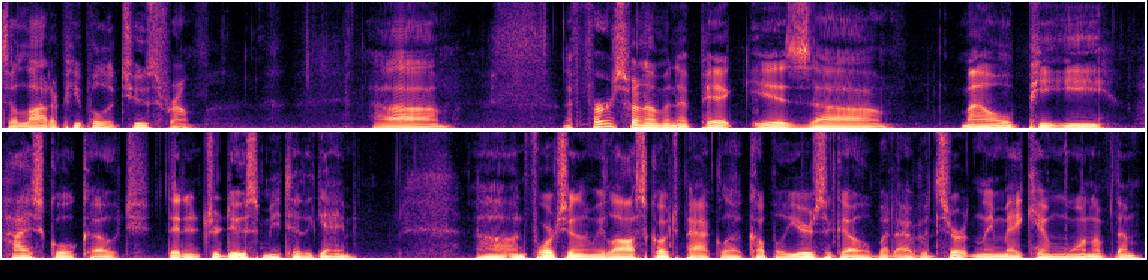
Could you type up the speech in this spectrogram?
It's a lot of people to choose from. Um, the first one I'm going to pick is uh, my old PE high school coach that introduced me to the game. Uh, unfortunately, we lost Coach Pakla a couple years ago, but I would certainly make him one of them.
